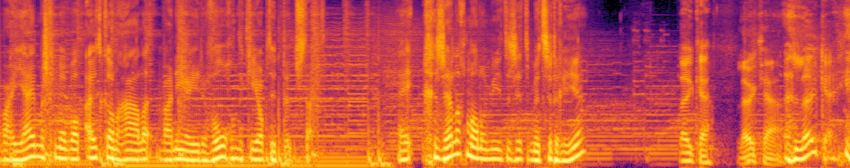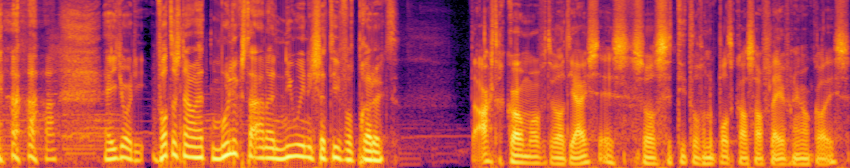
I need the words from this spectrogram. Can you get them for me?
waar jij misschien wel wat uit kan halen wanneer je de volgende keer op dit punt staat? Hey, gezellig man om hier te zitten met z'n drieën. Leuk hè? Leuk ja. Leuk hè? Ja. Hey Jordi, wat is nou het moeilijkste aan een nieuw initiatief of product? Erachter komen of het wel het juiste is, zoals de titel van de podcastaflevering ook al is.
